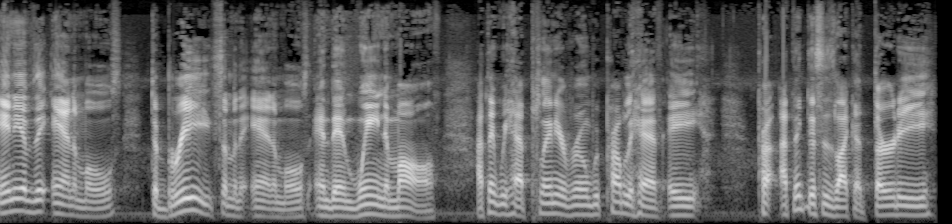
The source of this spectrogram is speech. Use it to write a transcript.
any of the animals to breed some of the animals and then wean them off. I think we have plenty of room. We probably have eight. I think this is like a 30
